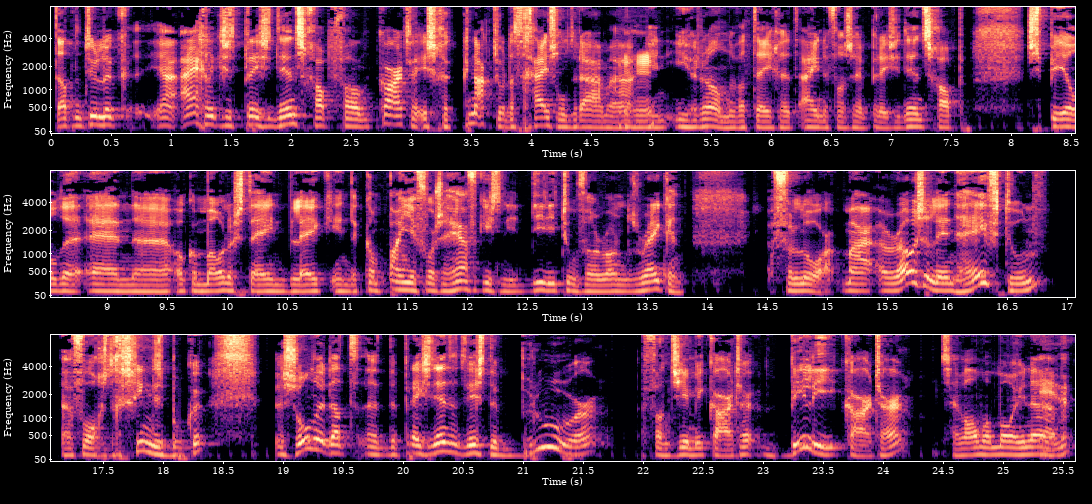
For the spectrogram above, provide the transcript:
Dat natuurlijk, ja, eigenlijk is het presidentschap van Carter is geknakt door dat gijzeldrama Mhm. in Iran. Wat tegen het einde van zijn presidentschap speelde. En eh, ook een molensteen bleek in de campagne voor zijn herverkiezing, die die hij toen van Ronald Reagan verloor. Maar Rosalind heeft toen, eh, volgens de geschiedenisboeken, zonder dat eh, de president het wist, de broer van Jimmy Carter, Billy Carter, dat zijn wel allemaal mooie namen,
